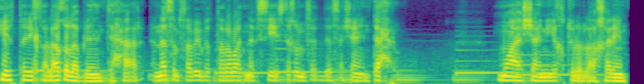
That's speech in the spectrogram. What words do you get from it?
هي الطريقة الأغلب للانتحار. الناس المصابين باضطرابات نفسية يستخدموا المسدس عشان ينتحروا مو عشان يقتلوا الآخرين.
